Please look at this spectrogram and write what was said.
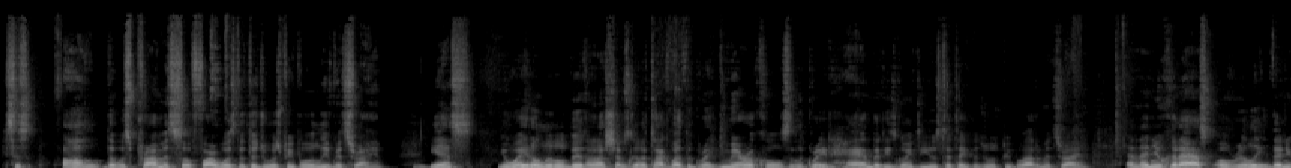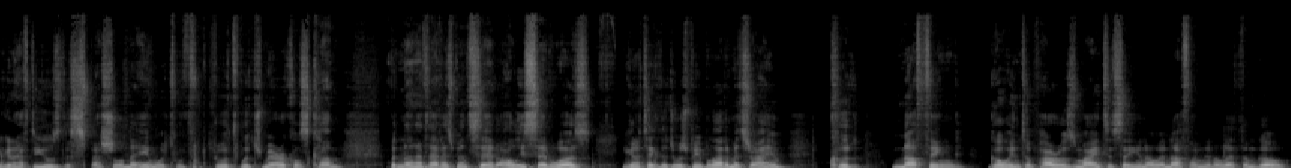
He says, all that was promised so far was that the Jewish people would leave Mitzrayim. Yes, you wait a little bit, and Hashem's going to talk about the great miracles and the great hand that He's going to use to take the Jewish people out of Mitzrayim. And then you could ask, oh, really? Then you're going to have to use the special name with, with, with which miracles come. But none of that has been said. All He said was, you're going to take the Jewish people out of Mitzrayim. Could nothing go into Paro's mind to say, you know, enough, I'm going to let them go?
